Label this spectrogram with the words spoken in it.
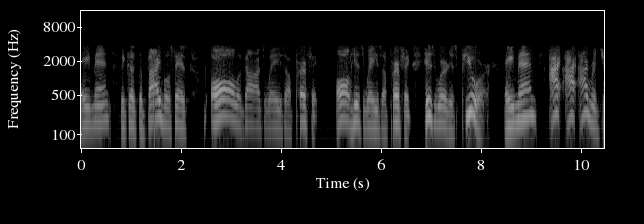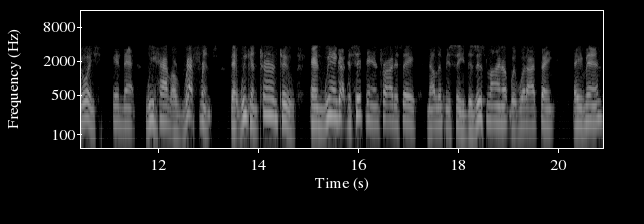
Amen. Because the Bible says all of God's ways are perfect. All his ways are perfect. His word is pure. Amen. I, I, I rejoice in that we have a reference that we can turn to and we ain't got to sit there and try to say, now let me see, does this line up with what I think? Amen.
